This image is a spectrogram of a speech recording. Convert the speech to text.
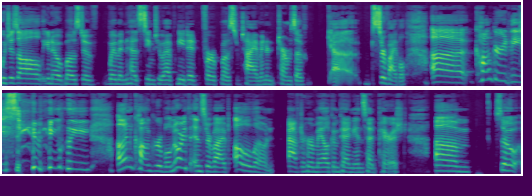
which is all you know most of women has seemed to have needed for most of time in terms of uh, survival, uh, conquered the seemingly unconquerable North and survived all alone after her male companions had perished. Um, so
